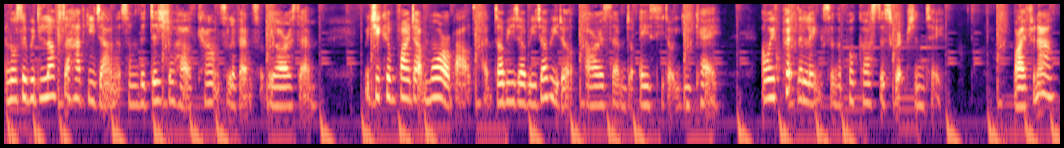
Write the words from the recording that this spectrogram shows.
And also, we'd love to have you down at some of the Digital Health Council events at the RSM, which you can find out more about at www.rsm.ac.uk. And we've put the links in the podcast description too. Bye for now.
